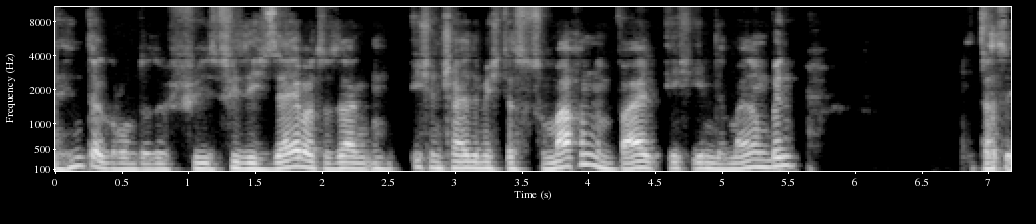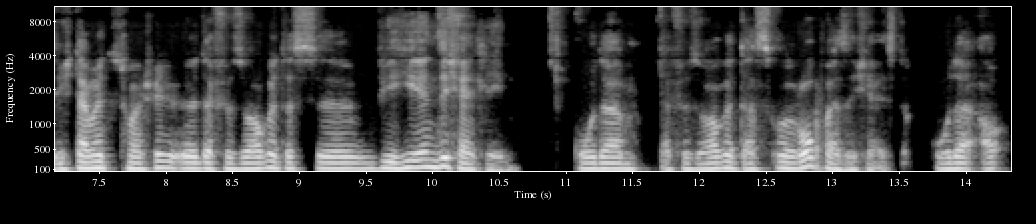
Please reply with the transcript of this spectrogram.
äh, Hintergrund, also für, für sich selber zu sagen, hm, ich entscheide mich, das zu machen, weil ich eben der Meinung bin, dass ich damit zum Beispiel äh, dafür sorge, dass äh, wir hier in Sicherheit leben oder dafür sorge, dass Europa sicher ist oder auch,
